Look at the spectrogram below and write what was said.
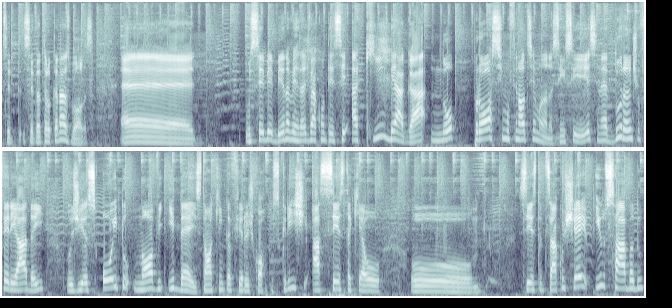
você tá trocando as bolas. É, o CBB, na verdade, vai acontecer aqui em BH no próximo final de semana, sem ser esse, né? Durante o feriado aí, os dias 8, 9 e 10. Então, a quinta-feira de Corpus Christi, a sexta, que é o, o sexta de saco cheio, e o sábado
